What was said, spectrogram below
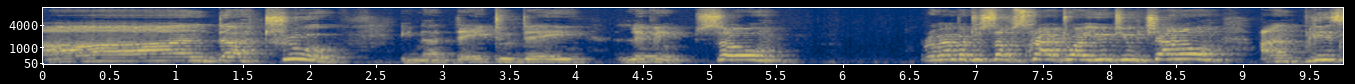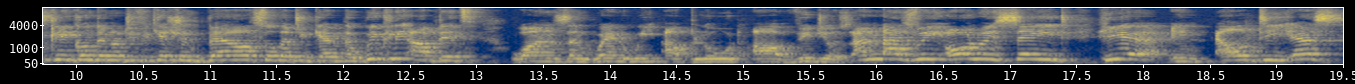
and uh, true in a day-to-day living. So remember to subscribe to our YouTube channel and please click on the notification bell so that you get the weekly updates once and when we upload our videos. And as we always say it here in LTS,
